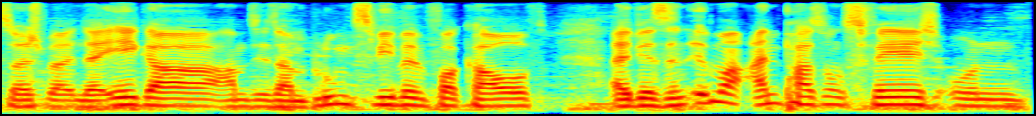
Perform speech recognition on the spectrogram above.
zum Beispiel in der EGA haben sie dann Blumenzwiebeln verkauft. Also wir sind immer anpassungsfähig und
